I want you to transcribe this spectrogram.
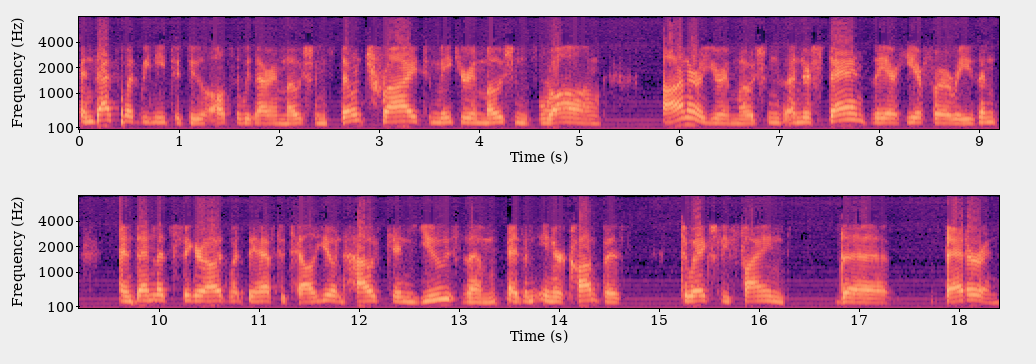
And that's what we need to do also with our emotions. Don't try to make your emotions wrong honor your emotions, understand they are here for a reason, and then let's figure out what they have to tell you and how can use them as an inner compass to actually find the better and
